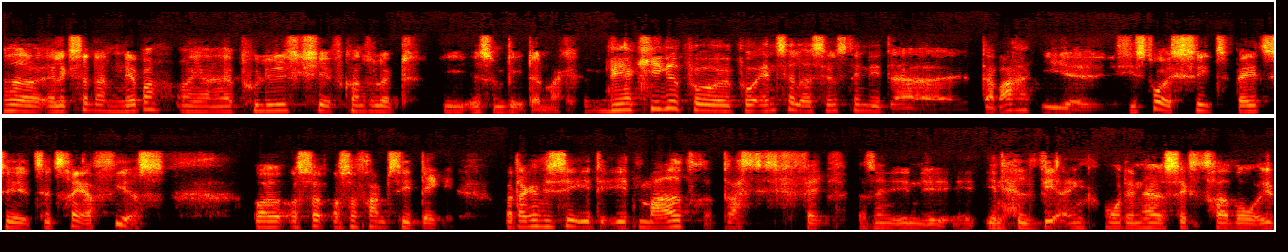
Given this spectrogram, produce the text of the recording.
Jeg hedder Alexander Nepper, og jeg er politisk chefkonsulent i SMV Danmark. Vi har kigget på, øh, på antallet af selvstændige, der, der var i øh, historisk set tilbage til, til 83, og, og, så, og så frem til i dag. Og der kan vi se et, et meget drastisk fald, altså en, en, en halvering over den her 36-årige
